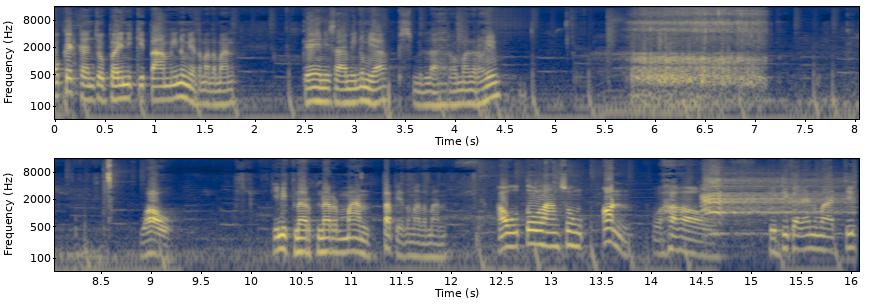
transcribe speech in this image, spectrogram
Oke dan coba ini kita minum ya teman-teman. Oke ini saya minum ya. Bismillahirrahmanirrahim. Wow. Ini benar-benar mantap ya teman-teman. Auto langsung on. Wow. Jadi kalian wajib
